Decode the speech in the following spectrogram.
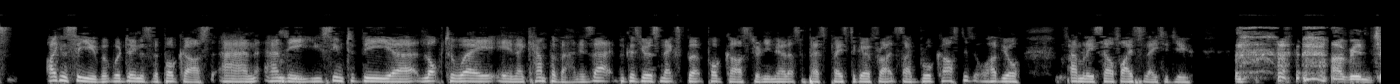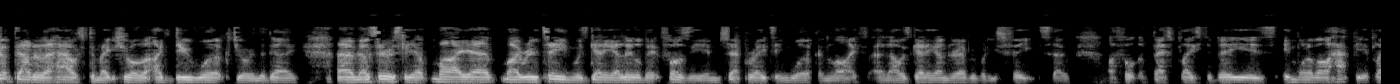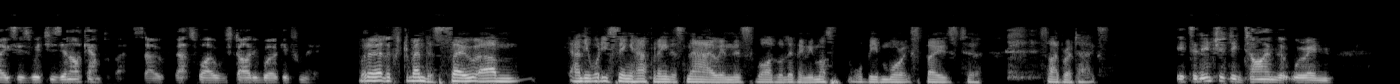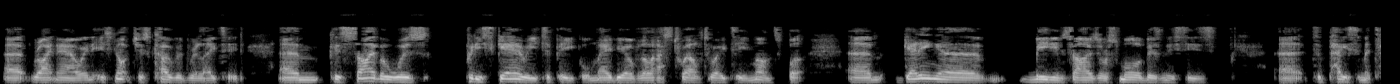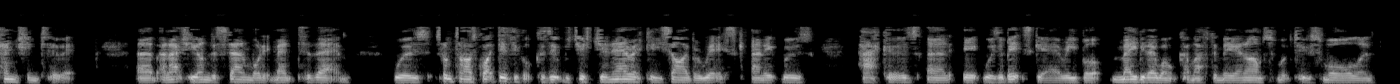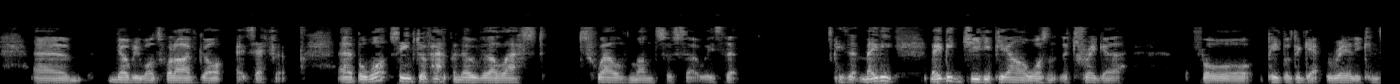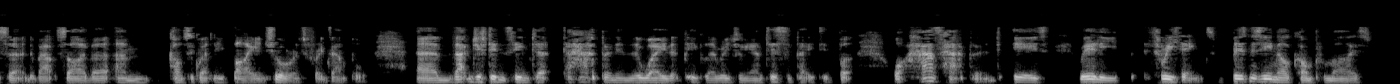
I can see you, but we're doing this as a podcast. And Andy, you seem to be uh, locked away in a camper van. Is that because you're an expert podcaster and you know that's the best place to go for outside broadcasters, or have your family self-isolated you? I've been chucked out of the house to make sure that I do work during the day. Um, no, seriously, uh, my uh, my routine was getting a little bit fuzzy in separating work and life, and I was getting under everybody's feet. So I thought the best place to be is in one of our happier places, which is in our camper van. So that's why we started working from here. But it looks tremendous. So, um, Andy, what are you seeing happening just now in this world we're living? We must all be more exposed to cyber attacks. It's an interesting time that we're in uh, right now, and it's not just COVID related, because um, cyber was pretty scary to people maybe over the last 12 to 18 months, but um, getting a medium-sized or smaller businesses uh, to pay some attention to it um, and actually understand what it meant to them was sometimes quite difficult because it was just generically cyber risk and it was hackers and it was a bit scary, but maybe they won't come after me and I'm too small and um, nobody wants what I've got, etc. Uh, but what seems to have happened over the last 12 months or so is that is that maybe maybe GDPR wasn't the trigger for people to get really concerned about cyber and consequently buy insurance, for example. Um, that just didn't seem to, to happen in the way that people originally anticipated. But what has happened is really three things. Business email compromise,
